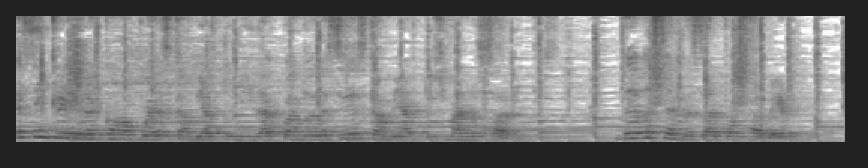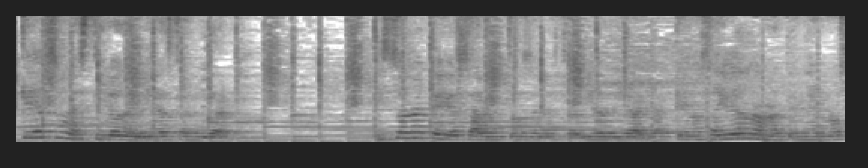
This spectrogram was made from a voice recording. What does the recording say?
Es increíble cómo puedes cambiar tu vida cuando decides cambiar tus malos hábitos. Debes empezar por saber qué es un estilo de vida saludable. Y son aquellos hábitos de nuestra vida diaria que nos ayudan a mantenernos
